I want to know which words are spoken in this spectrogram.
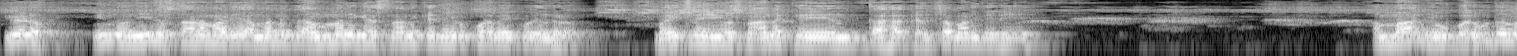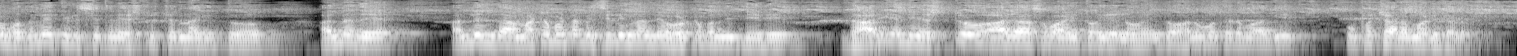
ಹೇಳು, ಇನ್ನು ನೀನು ಸ್ನಾನ ಮಾಡಿ ಅಮ್ಮನಿಗೆ ಅಮ್ಮನಿಗೆ ಸ್ನಾನಕ್ಕೆ ನೀರು ಕೊಡಬೇಕು ಎಂದಳು. ಮೈತ್ರಿಯು ಸ್ನಾನಕ್ಕೆ ಎಂತಹ ಕೆಲಸ ಮಾಡಿದಿರಿ? ಅಮ್ಮ, ನೀವು ಬರುವುದನ್ನು ಮೊದಲೇ ತಿಳಿಸಿದರೆ ಎಷ್ಟು ಚೆನ್ನಾಗಿತ್ತು. ಅಲ್ಲದೆ, ಅಲ್ಲಿಂದ ಮಠಮಠ ಬಿಸಿಲಿನಲ್ಲಿ ಹೊರಟು ಬಂದಿದ್ದೀರಿ. ದಾರಿಯಲ್ಲಿ ಎಷ್ಟು ಆಯಾಸವಾಯಿತೋ ಏನೋ ಎಂದು ಹಲವು ಉಪಚಾರ ಮಾಡಿದಳು.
